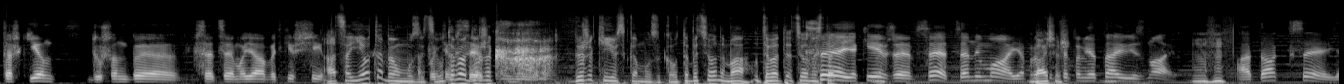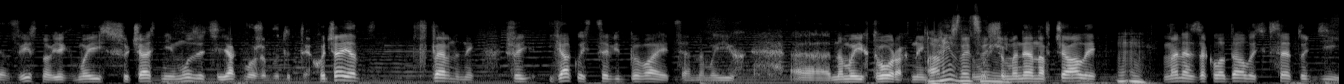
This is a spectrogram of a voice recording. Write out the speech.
Ташкент, Душанбе, все це моя батьківщина. А це є у тебе в музиці? У тебе все. дуже, дуже київська музика. У тебе цього нема. У тебе цього не Все, яке вже все, це немає. Я просто це пам'ятаю і знаю. Мгм. А так, все, я звісно, як в моїй сучасній музиці, як може бути те. Хоча я впевнений, що якось це відбивається на моїх, е, на моїх творах нині. А мені здається, Тому що ні. мене навчали, Мгм. мене закладалось все тоді.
